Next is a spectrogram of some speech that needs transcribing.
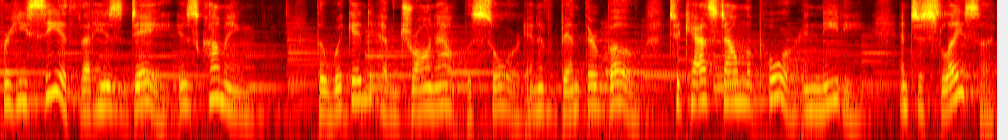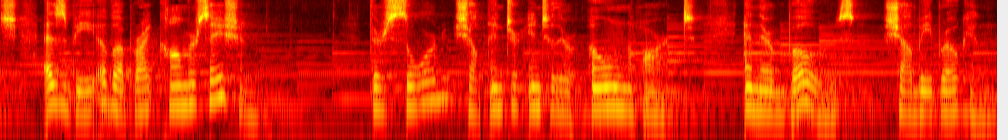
for he seeth that his day is coming. The wicked have drawn out the sword, and have bent their bow, to cast down the poor and needy, and to slay such as be of upright conversation. Their sword shall enter into their own heart, and their bows shall be broken.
